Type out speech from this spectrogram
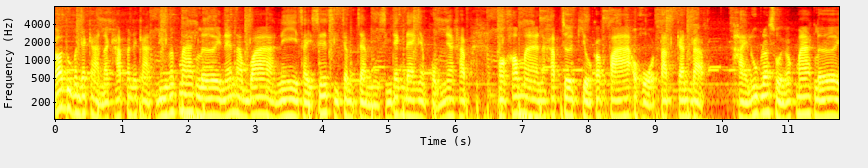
ก็ดูบรรยากาศนะครับ บรรยากาศดีมากๆเลย แนะนำว่านี่ใส่เสื้อสีแจ่มๆสีแดงๆอย่างผมเนี่ยครับพอเข้ามานะครับเจอเขียวกับฟ้าโอ้โห ตัดกันแบบถ่ายรูปแล้วสวยมากๆเลย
